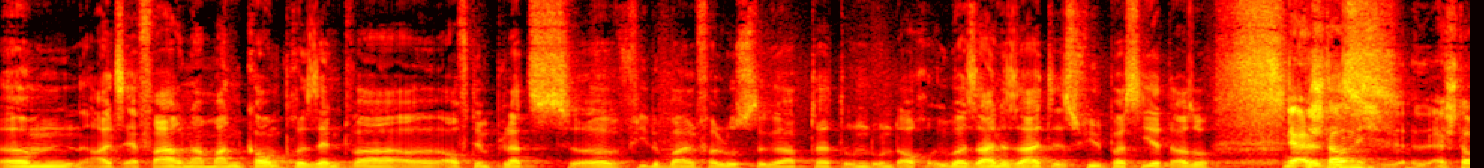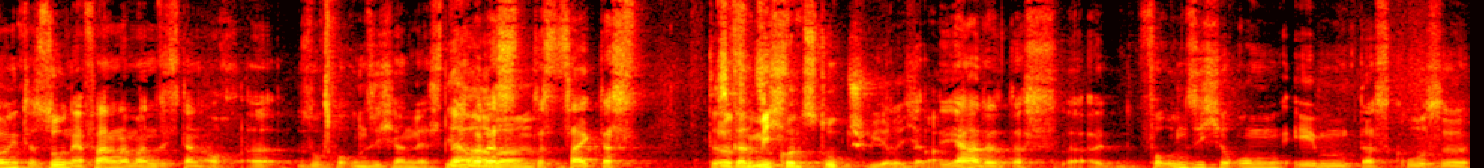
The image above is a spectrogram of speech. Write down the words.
ähm, als erfahrener Mann kaum präsent war äh, auf dem Platz, äh, viele Ballverluste gehabt hat und, und auch über seine Seite ist viel passiert. Also Ja, das erstaunlich, ist- erstaunlich, dass so ein erfahrener Mann sich dann auch äh, so verunsichern lässt. Ja, aber das, aber das zeigt, dass das äh, für ganze mich Konstrukt schwierig war. ja, dass, dass äh, Verunsicherung eben das große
